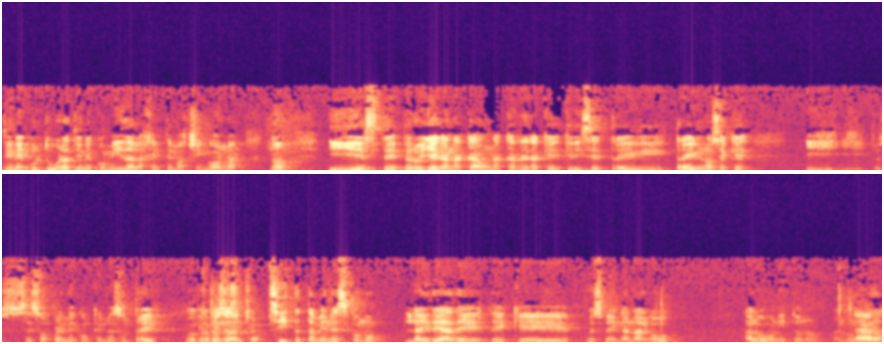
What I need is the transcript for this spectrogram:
tiene cultura, tiene comida, la gente más chingona, ¿no? Y este, pero llegan acá a una carrera que, que dice trail, trail no sé qué, y, y, pues se sorprenden con que no es un trail. Lo camino ancho. Sí, también es como la idea de, de que pues vengan algo, algo bonito, ¿no? Algo Claro,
